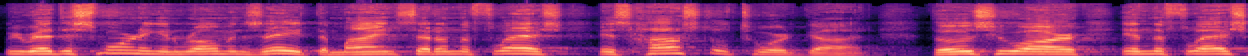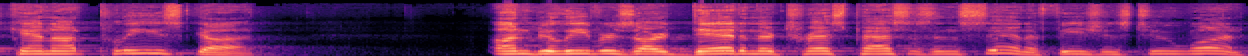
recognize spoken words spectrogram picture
We read this morning in Romans 8, the mind set on the flesh is hostile toward God. Those who are in the flesh cannot please God. Unbelievers are dead in their trespasses and sin, Ephesians 2 1.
